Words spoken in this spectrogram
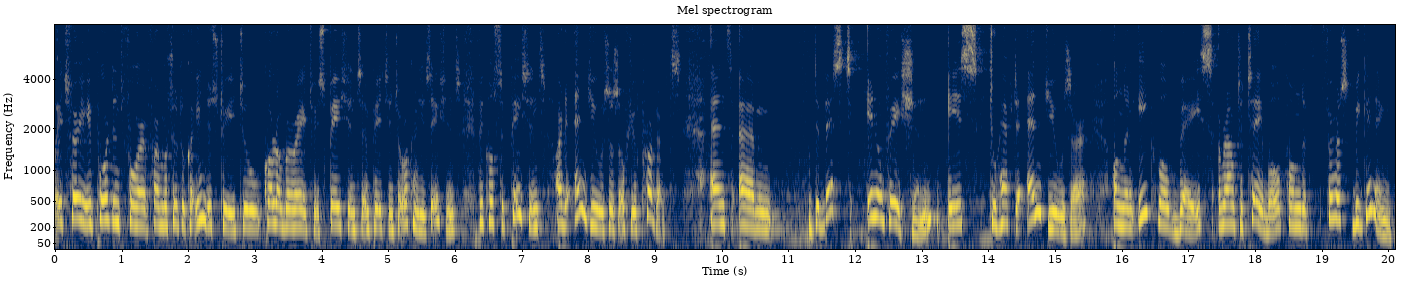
it's very important for pharmaceutical industry to collaborate with patients and patient organizations because the patients are the end users of your products. And um, the best innovation is to have the end user on an equal base around the table from the first beginning.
